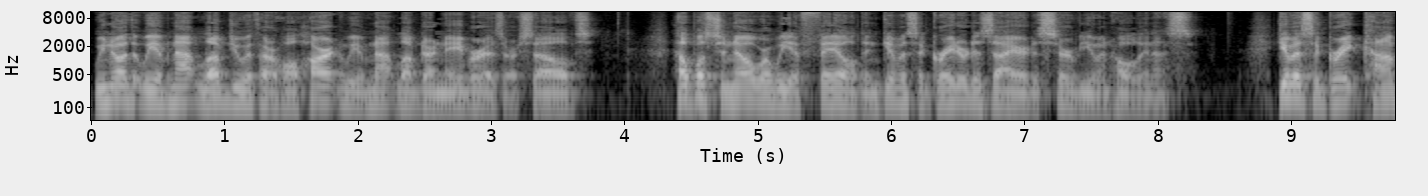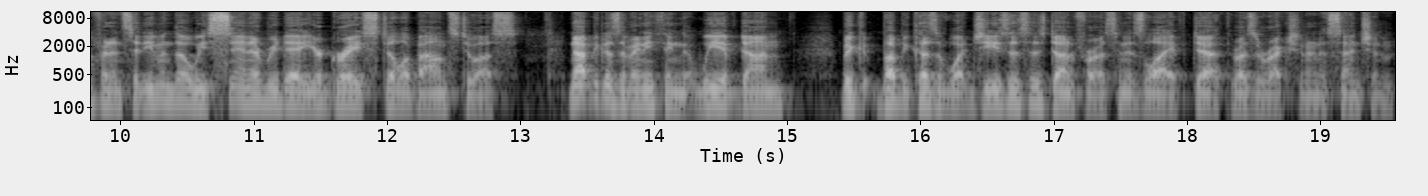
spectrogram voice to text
We know that we have not loved you with our whole heart and we have not loved our neighbor as ourselves. Help us to know where we have failed and give us a greater desire to serve you in holiness. Give us a great confidence that even though we sin every day, your grace still abounds to us, not because of anything that we have done, but because of what Jesus has done for us in his life, death, resurrection, and ascension.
